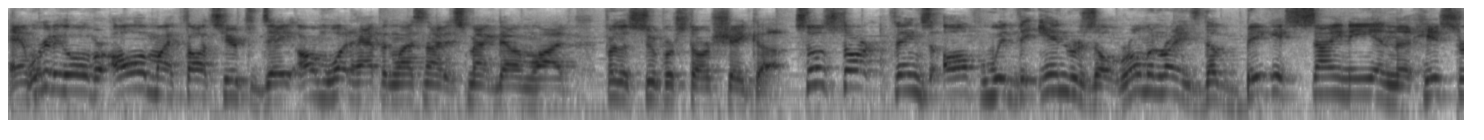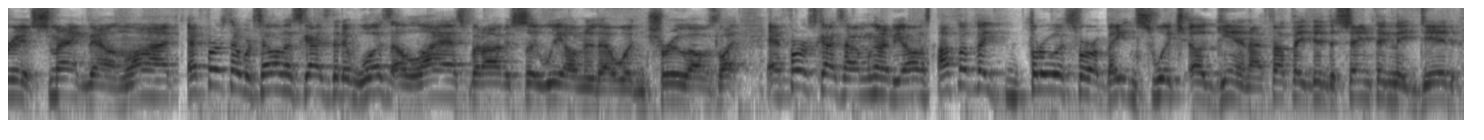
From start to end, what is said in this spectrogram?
and we're going to go over all of my thoughts here today on what happened last night at SmackDown SmackDown Live for the Superstar Shakeup. So let's start things off with the end result. Roman Reigns, the biggest signee in the history of SmackDown Live. At first they were telling us guys that it was Elias, but obviously we all knew that wasn't true. I was like, at first guys, I'm going to be honest, I thought they threw us for a bait and switch again. I thought they did the same thing they did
